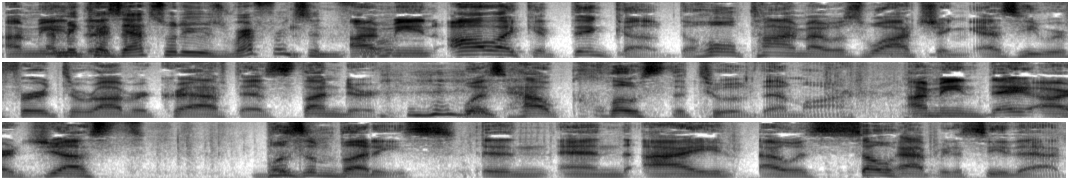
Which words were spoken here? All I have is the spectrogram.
I mean, I mean, because that's what he was referencing. For. I mean, all I could think of the whole time I was watching as he referred to Robert Kraft as Thunder was how close the two of them are. I mean, they are just bosom buddies. And and I I was so happy to see that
